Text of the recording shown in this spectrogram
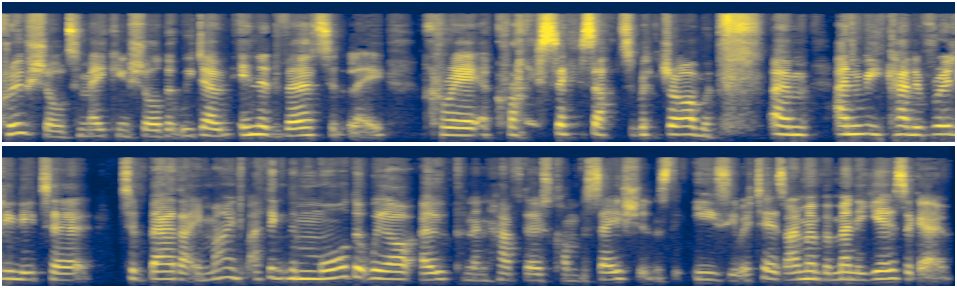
crucial to making sure that we don't inadvertently create a crisis out of a drama. Um, and we kind of really need to to bear that in mind. But I think the more that we are open and have those conversations, the easier it is. I remember many years ago,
